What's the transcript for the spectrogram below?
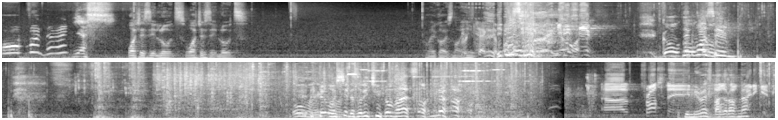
Overnight. Yes. Watch as it loads. Watch as it loads. Oh my god, it's not him. Protect the It is him! it is him. Go. Go. It was go. him! Oh my god. oh shit, there's only three of us. Oh no! Uh, Frost and. Okay, Mira's buggered off now. trying to get me.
